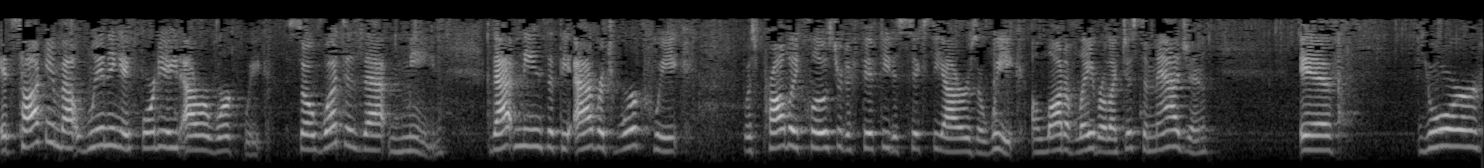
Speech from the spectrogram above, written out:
It's talking about winning a 48-hour work week. So what does that mean? That means that the average work week was probably closer to 50 to 60 hours a week. A lot of labor. Like just imagine if your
